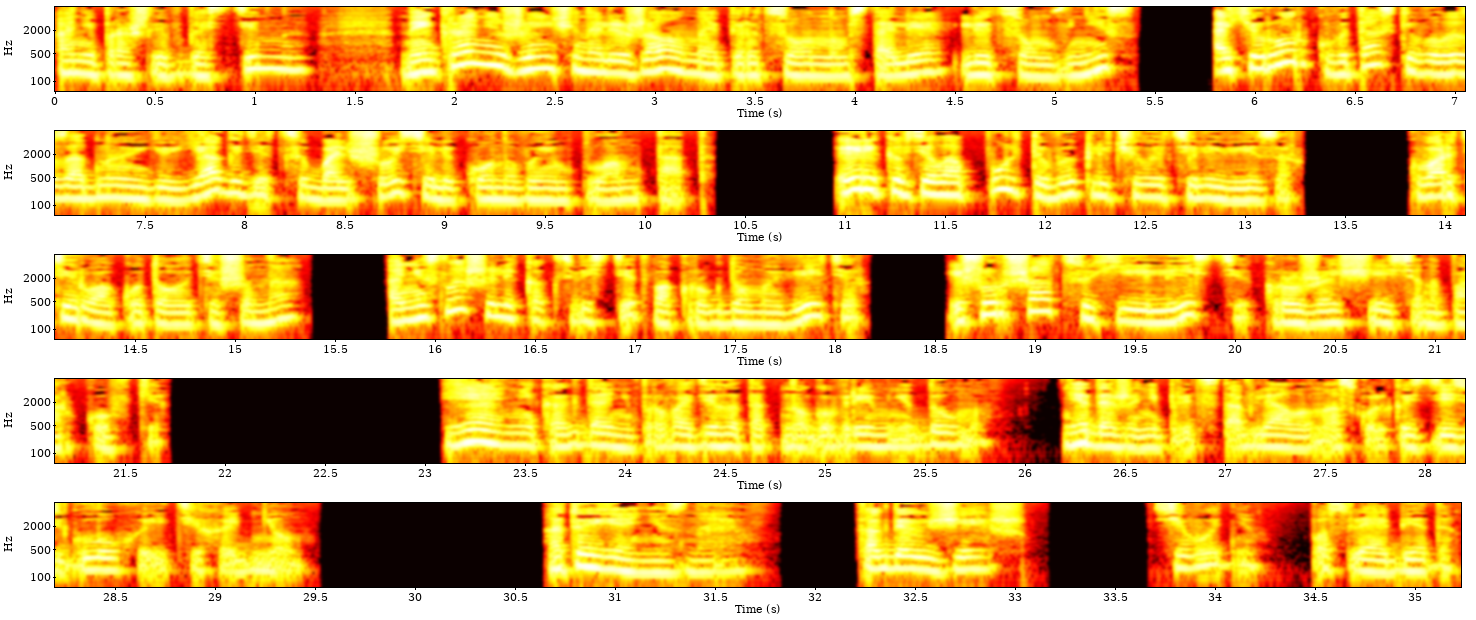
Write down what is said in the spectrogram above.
Они прошли в гостиную. На экране женщина лежала на операционном столе лицом вниз, а хирург вытаскивал из одной ее ягодицы большой силиконовый имплантат. Эрика взяла пульт и выключила телевизор. Квартиру окутала тишина. Они слышали, как свистит вокруг дома ветер и шуршат сухие листья, кружащиеся на парковке. Я никогда не проводила так много времени дома. Я даже не представляла, насколько здесь глухо и тихо днем. А то я не знаю. Когда уезжаешь? Сегодня, после обеда.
